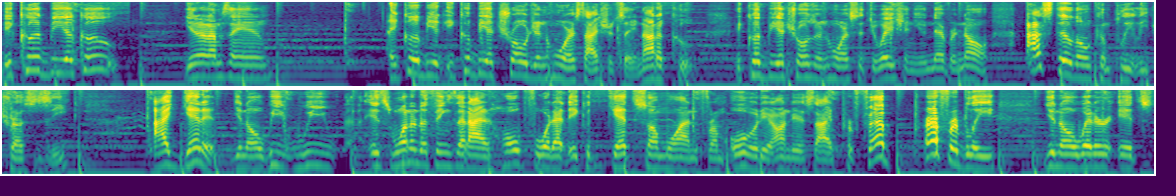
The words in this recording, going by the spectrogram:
It could be a coup. You know what I'm saying it could be a, it could be a Trojan horse, I should say, not a coup. It could be a Trojan horse situation. You never know. I still don't completely trust Zeke. I get it. You know, we we it's one of the things that I had hoped for that they could get someone from over there on their side, prefer, preferably, you know, whether it's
